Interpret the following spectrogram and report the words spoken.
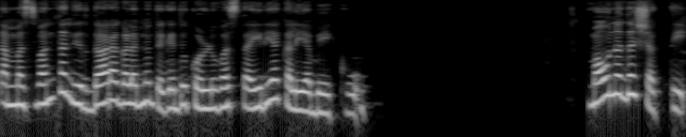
ತಮ್ಮ ಸ್ವಂತ ನಿರ್ಧಾರಗಳನ್ನು ತೆಗೆದುಕೊಳ್ಳುವ ಸ್ಥೈರ್ಯ ಕಲಿಯಬೇಕು. ಮೌನದ ಶಕ್ತಿ.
